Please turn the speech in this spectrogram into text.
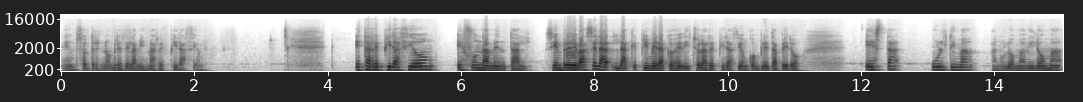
¿eh? Son tres nombres de la misma respiración. Esta respiración es fundamental. Siempre de base la, que, primera que os he dicho, la respiración completa, pero esta última, anuloma viloma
